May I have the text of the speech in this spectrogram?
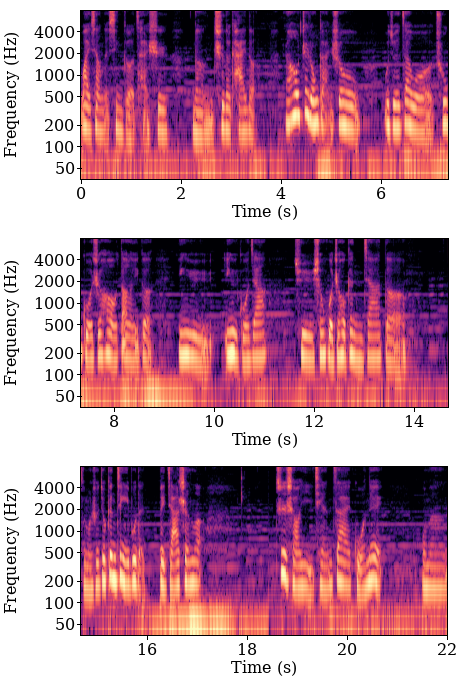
外向的性格才是能吃得开的。然后这种感受，我觉得在我出国之后，到了一个英语英语国家去生活之后，更加的怎么说，就更进一步的被加深了。至少以前在国内，我们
